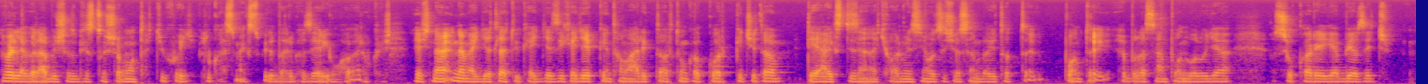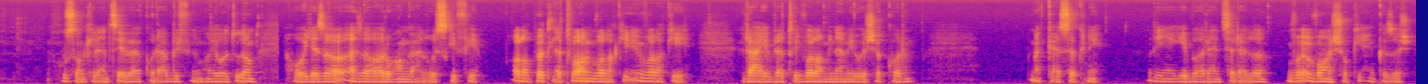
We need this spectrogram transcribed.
Vagy legalábbis az biztosan mondhatjuk, hogy Lucas meg Spielberg azért jó haverok, és, és ne, nem egy ötletük egyezik. Egyébként, ha már itt tartunk, akkor kicsit a TX 1138 is eszembe jutott pont ebből a szempontból, ugye az sokkal régebbi, az egy 29 évvel korábbi film, ha jól tudom, hogy ez a, ez a rohangáló skifi. Alapötlet van, valaki, valaki ráébred, hogy valami nem jó, és akkor meg kell szökni lényegében a rendszer elől. Van sok ilyen közös.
